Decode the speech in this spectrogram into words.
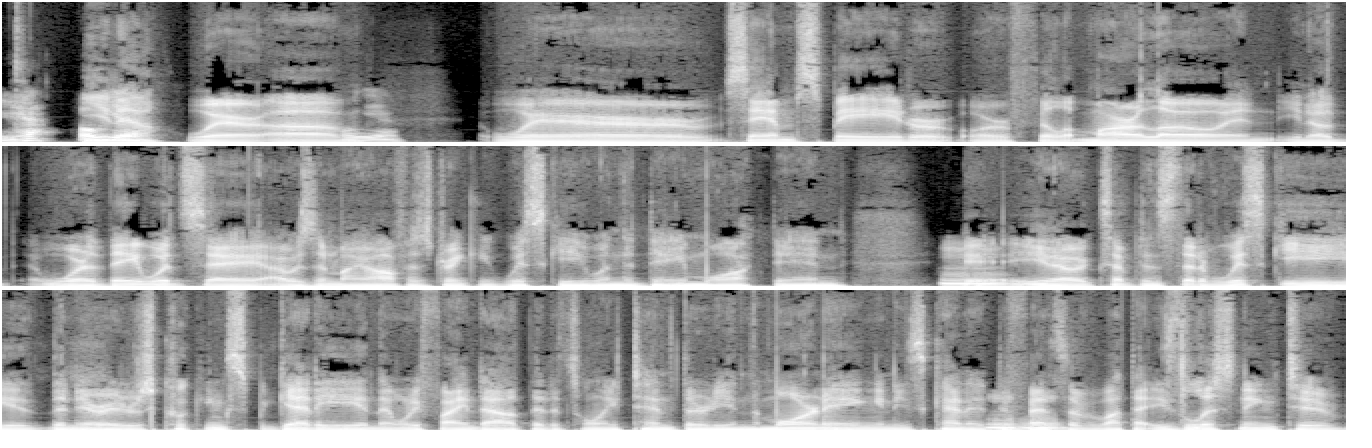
Yeah. Oh, you yeah. know, where um oh, yeah. where Sam Spade or or Philip Marlowe and you know where they would say I was in my office drinking whiskey when the dame walked in. Mm-hmm. You know, except instead of whiskey, the narrator's cooking spaghetti, and then we find out that it's only ten thirty in the morning, and he's kind of mm-hmm. defensive about that. He's listening to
